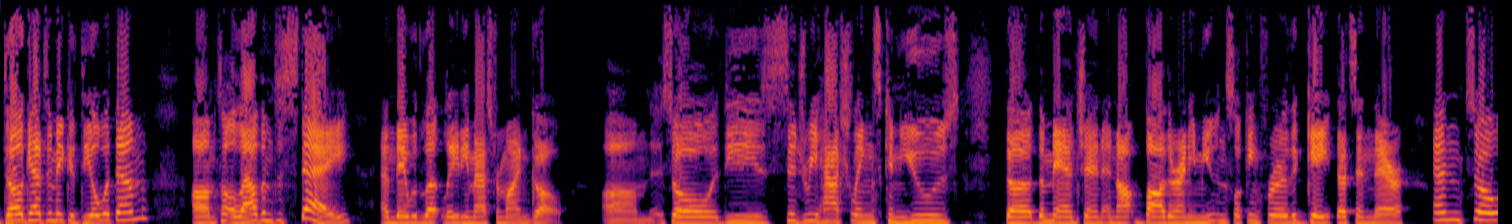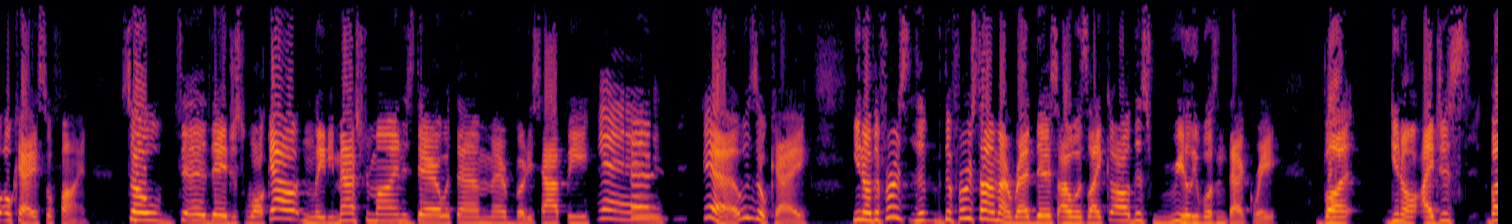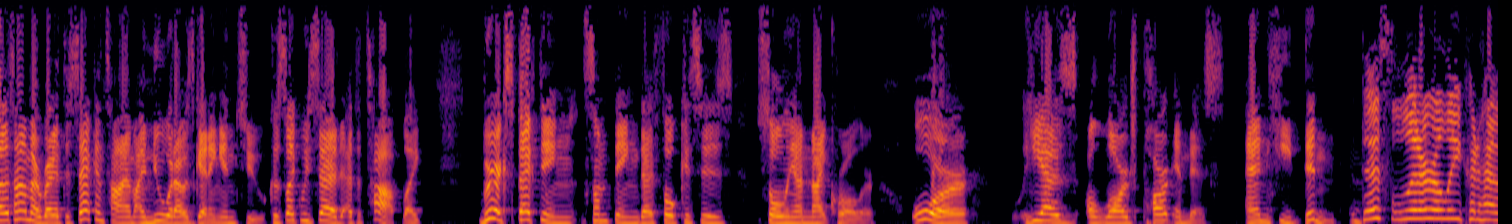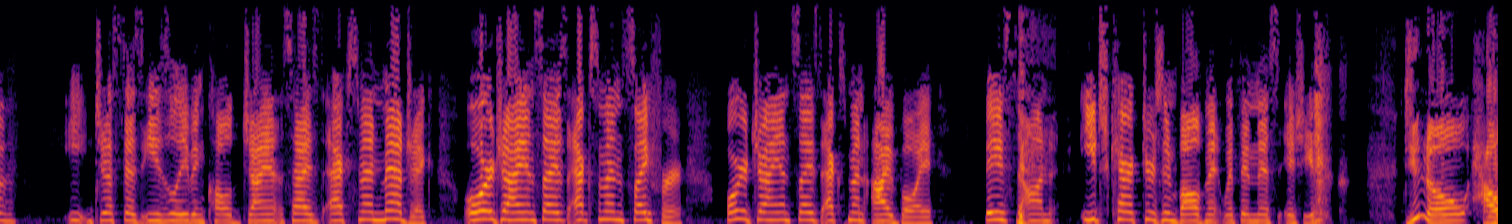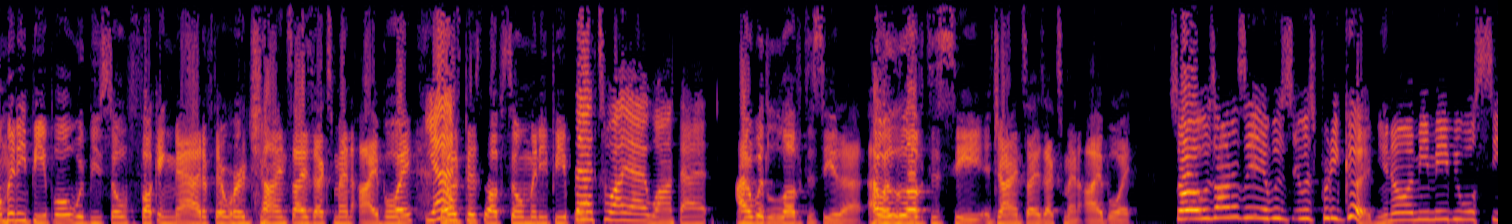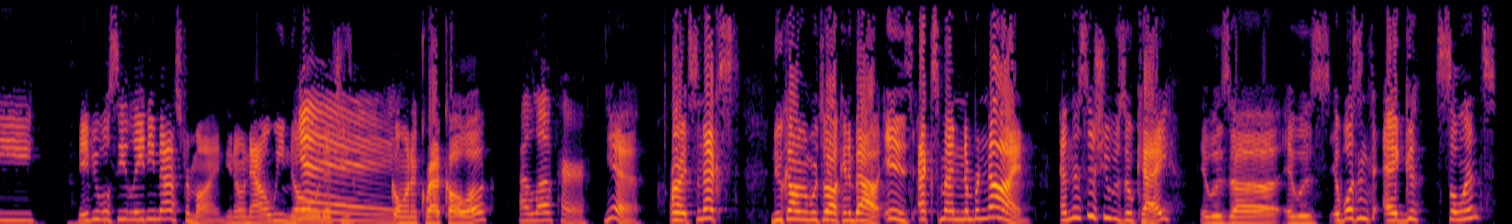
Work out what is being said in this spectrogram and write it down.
Doug had to make a deal with them um, to allow them to stay, and they would let Lady Mastermind go. Um, so these Sidri hatchlings can use the the mansion and not bother any mutants looking for the gate that's in there. And so, okay, so fine. So uh, they just walk out, and Lady Mastermind is there with them. Everybody's happy. Yay. And, yeah, it was okay. You know, the first the, the first time I read this, I was like, "Oh, this really wasn't that great." But you know, I just by the time I read it the second time, I knew what I was getting into because, like we said at the top, like we're expecting something that focuses solely on Nightcrawler, or he has a large part in this, and he didn't. This literally could have e- just as easily been called giant sized X Men Magik, or giant sized X Men Cypher, or giant sized X Men Eye Boy, based on each character's involvement within this issue. Do you know how many people would be so fucking mad if there were a giant sized X Men Eye Boy? Yes. That would piss off so many people. That's why I want that. I would love to see that. I would love to see a giant size X Men Eye Boy. So it was honestly, it was it was pretty good. You know, I mean, maybe we'll see, maybe we'll see Lady Mastermind. You know, now we know that she's going to Krakoa. I love her. Yeah. All right. So next new comic we're talking about is X Men number nine, and this issue was okay. It was uh, it was it wasn't excellent,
